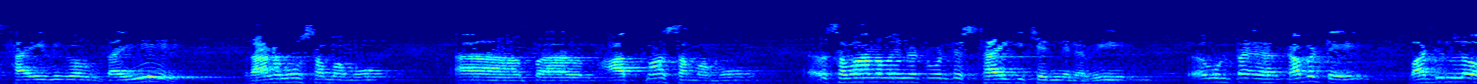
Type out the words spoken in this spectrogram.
స్థాయివిగా ఉంటాయి. ప్రాణము సమము ఆత్మ సమము సమానమైనటువంటి స్థాయికి చెందినవి ఉంటాయి కాబట్టి వాటిల్లో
